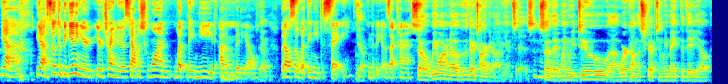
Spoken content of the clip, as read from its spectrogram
Yeah. Yeah. So at the beginning, you're, you're trying to establish one, what they need out of a video, Yep. but also what they need to say Yep. in the video. Is that kind of. So we want to know who their target audience is, Mm-hmm. so that when we do uh, work on the script and we make the video,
